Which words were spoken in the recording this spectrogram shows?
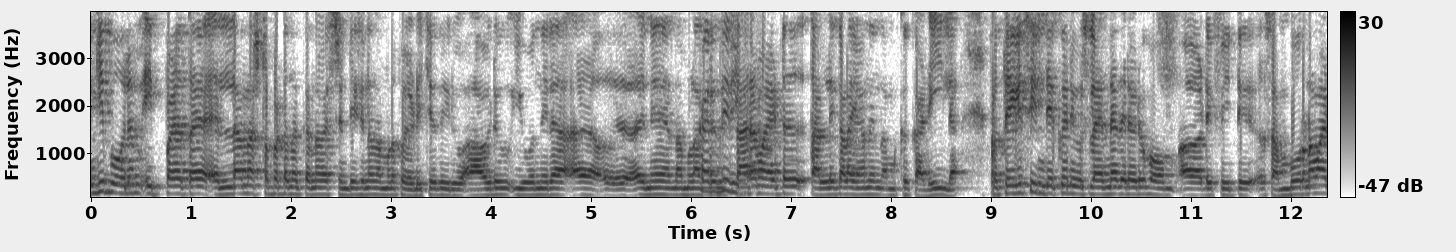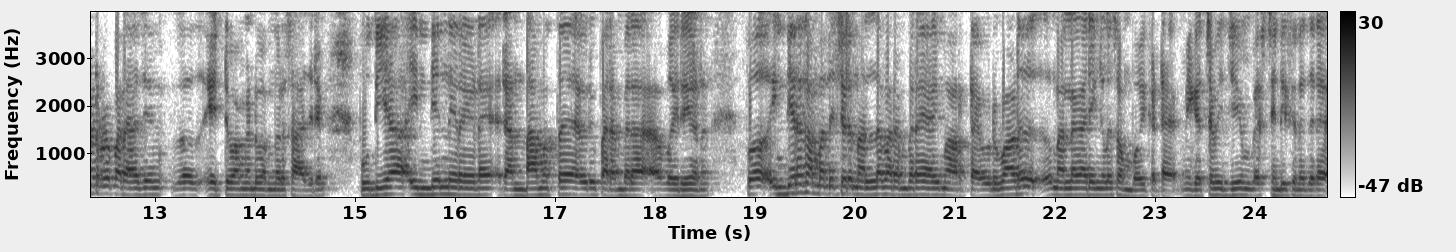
എങ്കിൽ പോലും ഇപ്പോഴത്തെ എല്ലാം നഷ്ടപ്പെട്ട് നിൽക്കുന്ന വെസ്റ്റ് ഇൻഡീസിനെ നമ്മൾ പേടിച്ചു തീരൂ. ആ ഒരു യുവനിര നമ്മൾ നിസ്സാരമായിട്ട് തള്ളിക്കളയാൻ നമുക്ക് കഴിയില്ല പ്രത്യേകിച്ച് ഇന്ത്യയ്ക്ക് ന്യൂസിലാൻഡിനെതിരെ ഒരു ഹോം ഡിഫീറ്റ് സമ്പൂർണമായിട്ടൊരു പരാജയം ഏറ്റുവാങ്ങേണ്ടി വന്ന ഒരു സാഹചര്യം. പുതിയ ഇന്ത്യൻ നിരയുടെ രണ്ടാമത്തെ ഒരു പരമ്പര വരികയാണ്. ഇപ്പോൾ ഇന്ത്യനെ സംബന്ധിച്ചൊരു നല്ല പരമ്പരയായി മാറട്ടെ. ഒരുപാട് നല്ല കാര്യങ്ങൾ സംഭവിക്കട്ടെ. മികച്ച വിജയം വെസ്റ്റ് ഇൻഡീസിനെതിരെ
